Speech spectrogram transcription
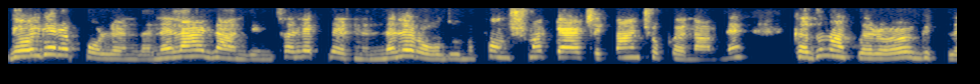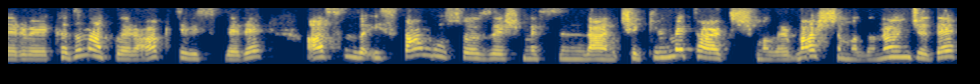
gölge raporlarında neler dendiğini, taleplerinin neler olduğunu konuşmak gerçekten çok önemli. Kadın hakları örgütleri ve kadın hakları aktivistleri aslında İstanbul Sözleşmesi'nden çekilme tartışmaları başlamadan önce de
